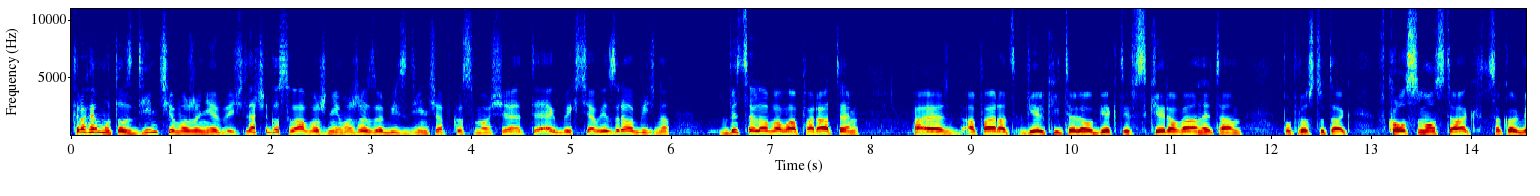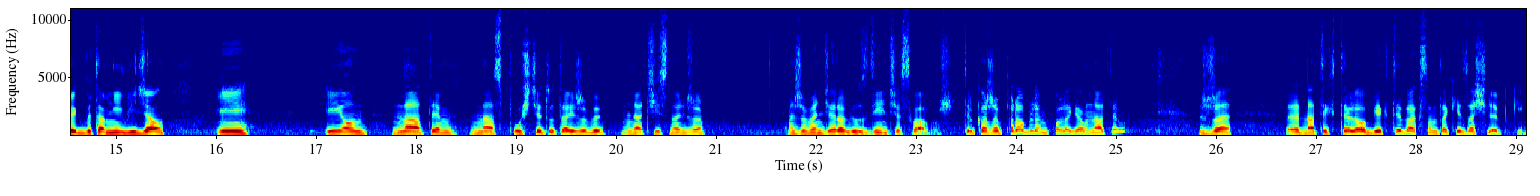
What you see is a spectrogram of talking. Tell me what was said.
trochę mu to zdjęcie może nie wyjść. Dlaczego Sławosz nie może zrobić zdjęcia w kosmosie, tak jakby chciał je zrobić? No, wycelował aparatem, pa- aparat, wielki teleobiektyw skierowany tam po prostu tak w kosmos, tak, cokolwiek by tam nie widział i, i on na tym, na spuście tutaj, żeby nacisnąć, że że będzie robił zdjęcie Sławosz. Tylko, że problem polegał na tym, że e, na tych teleobiektywach są takie zaślepki.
